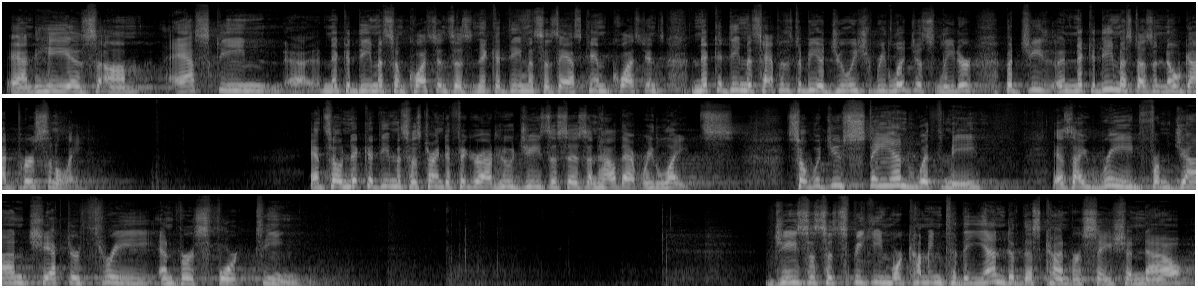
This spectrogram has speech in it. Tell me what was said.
And he is um, asking uh, Nicodemus some questions as Nicodemus has asked him questions. Nicodemus happens to be a Jewish religious leader, but Jesus, uh, Nicodemus doesn't know God personally. And so Nicodemus is trying to figure out who Jesus is and how that relates. So, would you stand with me as I read from John chapter 3 and verse 14. Jesus is speaking. We're coming to the end of this conversation now.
